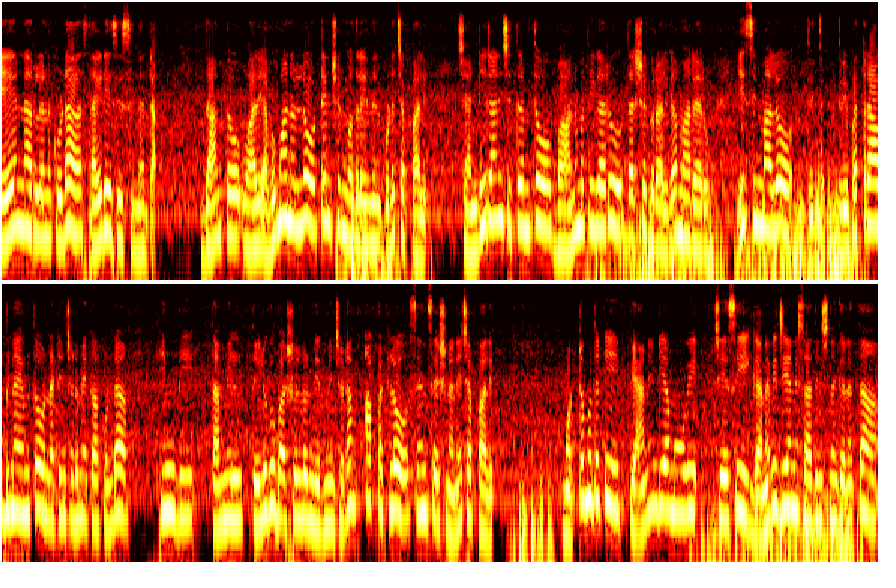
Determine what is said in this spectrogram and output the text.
ఏఎన్ఆర్లను కూడా సైడ్ వేసేసిందంట దాంతో వారి అభిమానుల్లో టెన్షన్ మొదలైందని కూడా చెప్పాలి. చండీరాణి చిత్రంతో భానుమతి గారు దర్శకురాలిగా మారారు. ఈ సినిమాలో ద్వి- ద్విపత్రాభినయంతో నటించడమే కాకుండా హిందీ తమిళ్ తెలుగు భాషల్లో నిర్మించడం అప్పట్లో సెన్సేషన్ అనే చెప్పాలి. మొట్టమొదటి ప్యాన్ ఇండియా మూవీ చేసి ఘన విజయాన్ని సాధించిన ఘనత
